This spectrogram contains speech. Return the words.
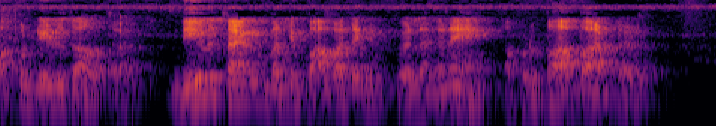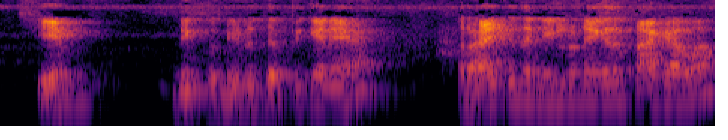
అప్పుడు నీళ్ళు తాగుతాడు నీళ్ళు తాగి మళ్ళీ బాబా దగ్గరికి వెళ్ళగానే అప్పుడు బాబా అంటాడు ఏం నీకు నీళ్ళు దప్పికేనాయా? రాయి కింద నీళ్ళు ఉన్నాయి కదా తాగావా?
